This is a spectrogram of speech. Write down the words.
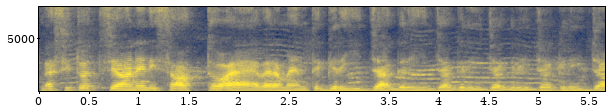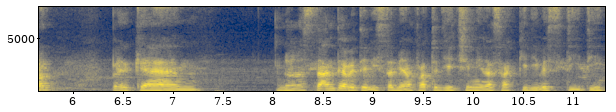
la situazione di sotto è veramente grigia, grigia, grigia, grigia, grigia, perché Nonostante avete visto abbiamo fatto 10.000 sacchi di vestiti,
